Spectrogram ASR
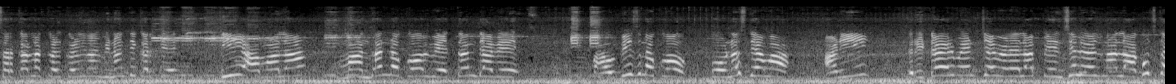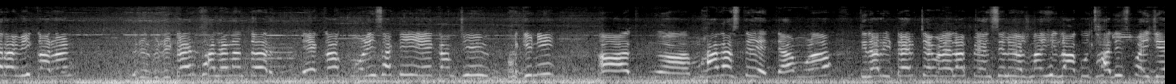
सरकारला कळकळीनं विनंती करते की आम्हाला मानधन नको वेतन द्यावे भावबीज नको बोनस द्यावा आणि रिटायरमेंटच्या वेळेला पे लागूच करावी कारण रिटायर झाल्यानंतर एका गोळीसाठी एक आमची भगिनी महाग असते. त्यामुळं तिला रिटायरच्या वेळेला पेन्सिल योजना ही लागू झालीच पाहिजे.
